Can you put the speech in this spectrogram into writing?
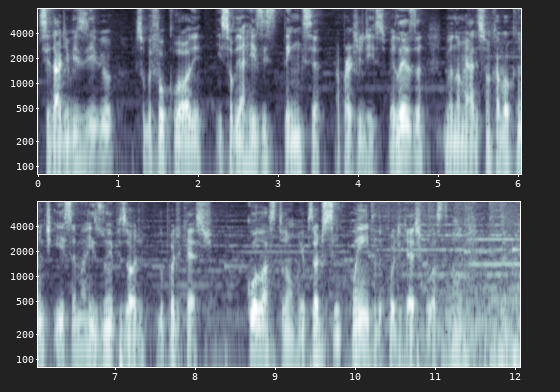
Cidade Invisível, sobre folclore e sobre a resistência a partir disso, beleza? Meu nome é Alisson Cavalcante e esse é mais um episódio do podcast Colastron, episódio 50 do podcast Colastron.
